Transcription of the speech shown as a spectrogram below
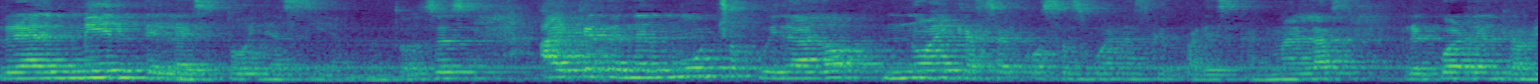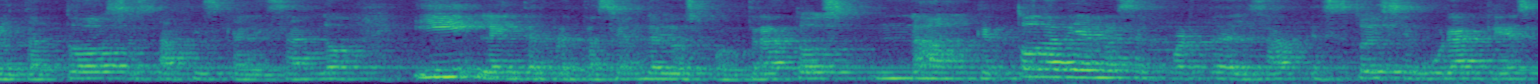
realmente la estoy haciendo. Entonces hay que tener mucho cuidado, no hay que hacer cosas buenas que parezcan malas. Recuerden que ahorita todo se está fiscalizando y la interpretación de los contratos, aunque todavía no es el fuerte del SAT, estoy segura que es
